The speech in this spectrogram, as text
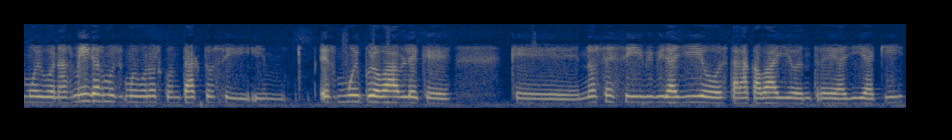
muy buenas migas muy, muy buenos contactos y, es muy probable que que no sé si vivir allí o estar a caballo entre allí y aquí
